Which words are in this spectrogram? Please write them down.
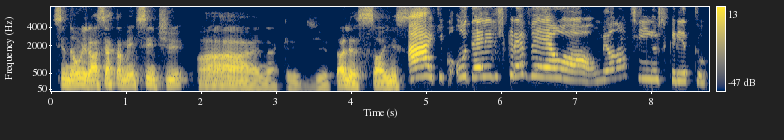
senão irá certamente sentir. Ai, não acredito. Olha só isso. Ai, ficou... o dele ele escreveu, ó. O meu não tinha escrito.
